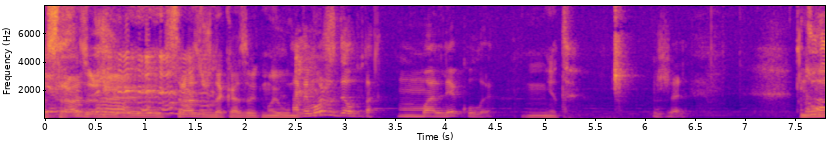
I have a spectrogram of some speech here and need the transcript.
это сразу же, это сразу же доказывает мой ум. А ты можешь сделать вот так? Молекулы. Нет. Жаль. Ну, Денис,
